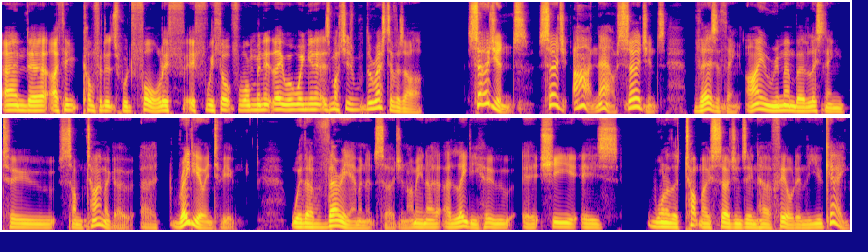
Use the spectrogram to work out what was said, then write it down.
And uh, I think confidence would fall if, if we thought for one minute they were winging it as much as the rest of us are. Surgeons. Surgeon. Ah, now, surgeons. There's a thing. I remember listening to some time ago a radio interview with a very eminent surgeon. I mean, a, a lady who uh, she is one of the topmost surgeons in her field in the UK.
